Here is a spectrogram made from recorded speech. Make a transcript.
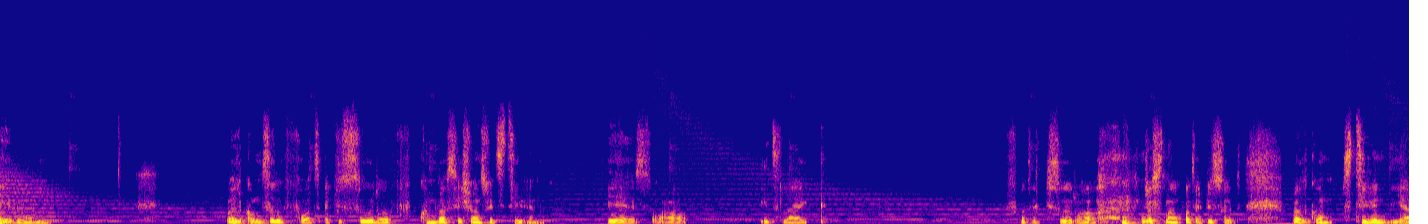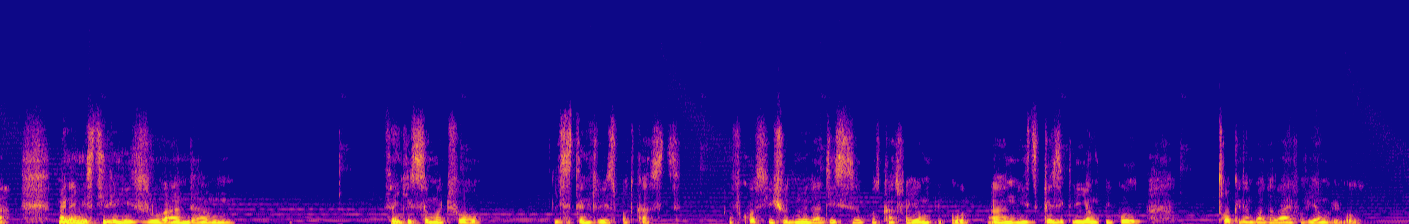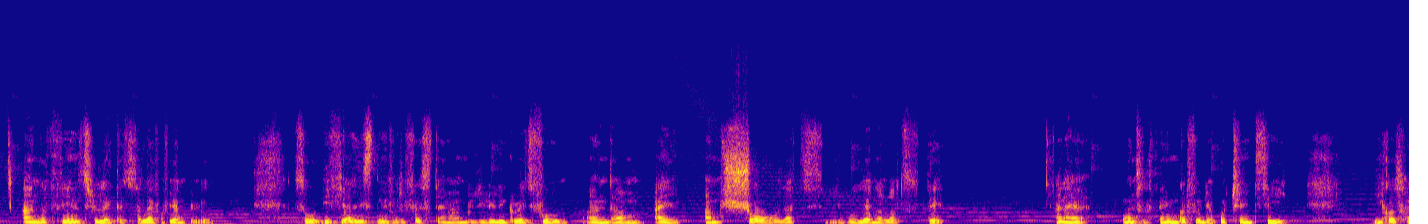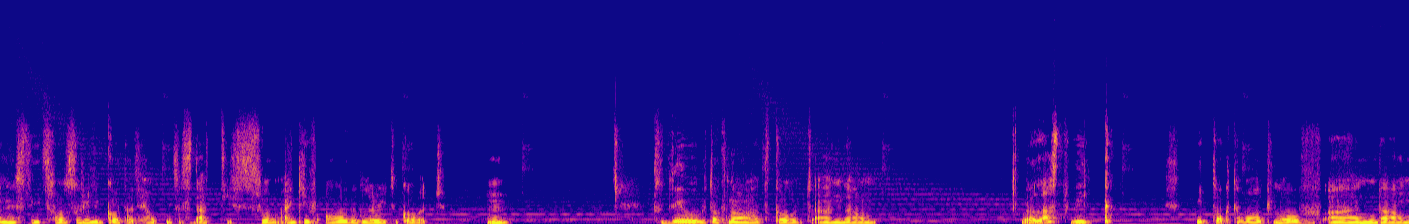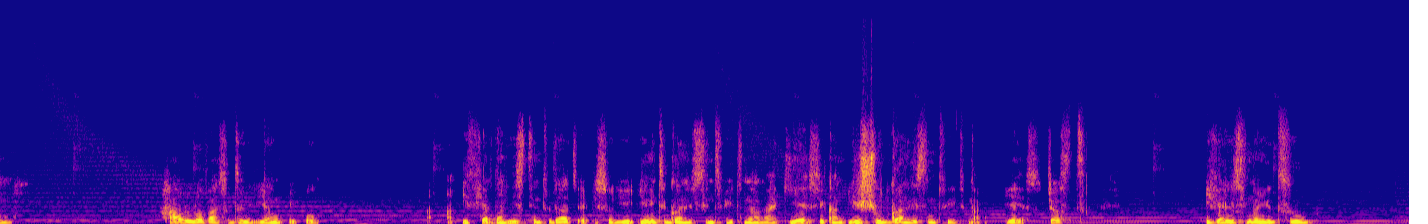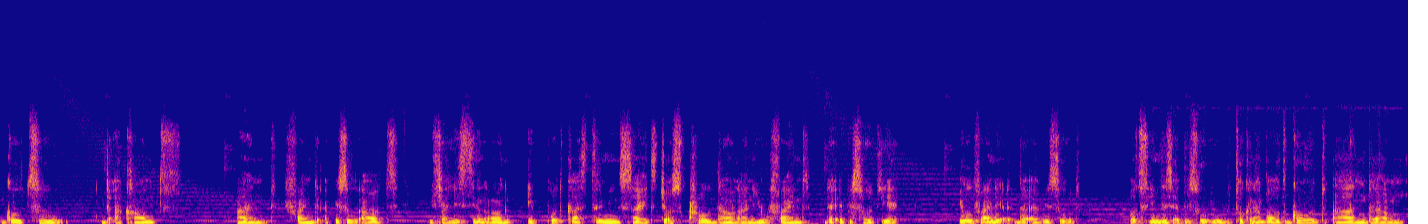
Hi, everyone. Welcome to the fourth episode of Conversations with Stephen. Yes, wow. It's like fourth episode. Wow. Just now, fourth episode. Welcome, Stephen. Yeah. My name is Stephen Izu, and um, thank you so much for listening to this podcast. Of course, you should know that this is a podcast for young people, and it's basically young people talking about the life of young people and the things related to the life of young people. So, if you are listening for the first time, I'm really, really grateful, and um, I am sure that you will learn a lot today. And I want to thank God for the opportunity because honestly, it was really God that helped me to start this. So, I give all the glory to God. Mm. Today, we'll be talking about God, and um, well, last week we talked about love and um, how love has to do with young people. Uh, if you have not listened to that episode, you, you need to go and listen to it now. Like, yes, you can, you should go and listen to it now. Yes, just if you're listening on YouTube, go to the account and find the episode out. If you're listening on a podcast streaming site, just scroll down and you'll find the episode here. You will find the, the episode. But in this episode, we'll be talking about God and um,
